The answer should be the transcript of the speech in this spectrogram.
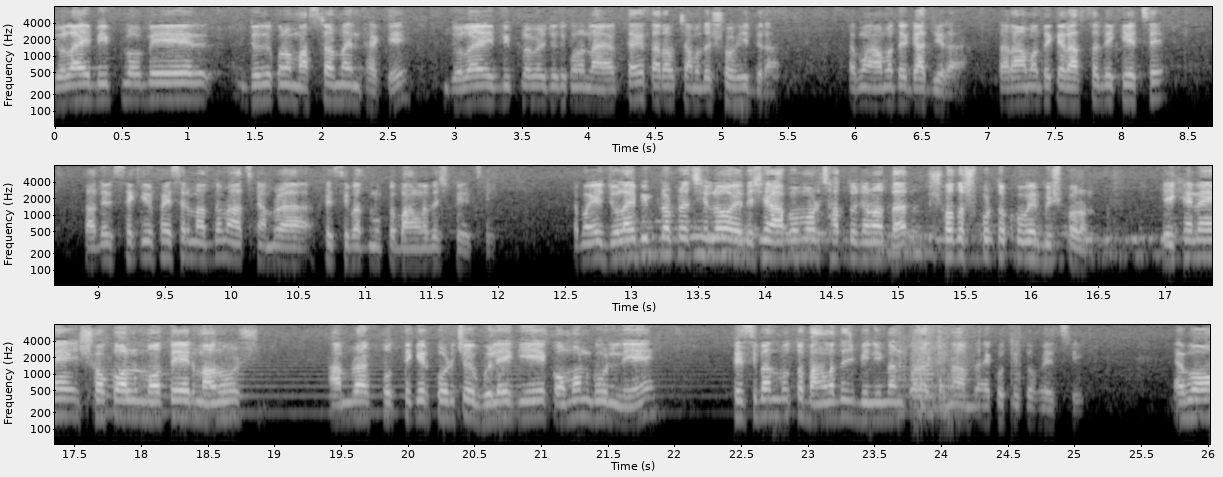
জুলাই বিপ্লবের যদি কোনো মাস্টার মাইন্ড থাকে জুলাই বিপ্লবের যদি কোনো নায়ক থাকে, তারা হচ্ছে আমাদের শহীদরা এবং আমাদের গাজীরা। তারা আমাদেরকে রাস্তা দেখিয়েছে। তাদের স্যাক্রিফাইসের মাধ্যমে আজকে আমরা ফেসিবাদ মুক্ত বাংলাদেশ পেয়েছি। এবং এই জুলাই বিপ্লবটা ছিল এদেশের আবমর ছাত্র জনতার স্বতঃস্ফূর্ত ক্ষোভের বিস্ফোরণ। এখানে সকল মতের মানুষ, আমরা প্রত্যেকের পরিচয় ভুলে গিয়ে কমন গোল নিয়ে ফেসিবাদ মুক্ত বাংলাদেশ বিনির্মাণ করার জন্য আমরা একত্রিত হয়েছি। এবং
